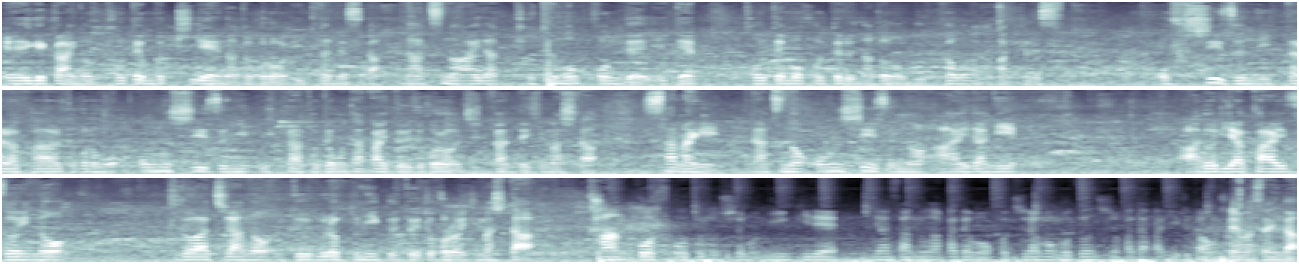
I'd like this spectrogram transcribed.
エーゲ海のとても綺麗なところ行ったんですが夏の間とても混んでいてとてもホテルなどの物価も高かったです。オフシーズンに行ったら変わるところもオンシーズンに行くからとても高いというところを実感できました。さらに夏のオンシーズンの間にアドリア海沿いのクロアチアのドゥブロプニクというところに行きました。観光スポットとしても人気で皆さんの中でもこちらもご存知の方がいるかもしれませんが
